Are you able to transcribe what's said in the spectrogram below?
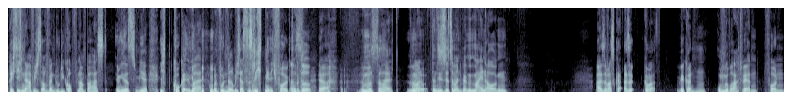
Richtig nervig ist auch, wenn du die Kopflampe hast, im Gegensatz zu mir. Ich gucke immer und wundere mich, dass das Licht mir nicht folgt. Ach so. Und, ja. Dann musst du halt. So. mal, dann siehst du jetzt immer mit meinen Augen. Also, was, also, guck mal, wir könnten umgebracht werden von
